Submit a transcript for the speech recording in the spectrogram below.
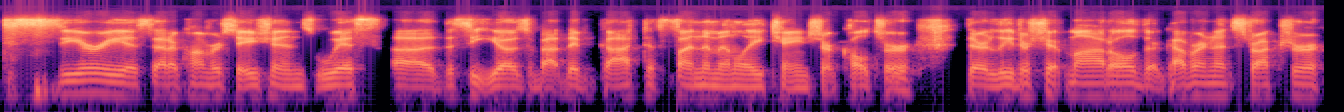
serious set of conversations with uh, the CEOs about they've got to fundamentally change their culture, their leadership model, their governance structure,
